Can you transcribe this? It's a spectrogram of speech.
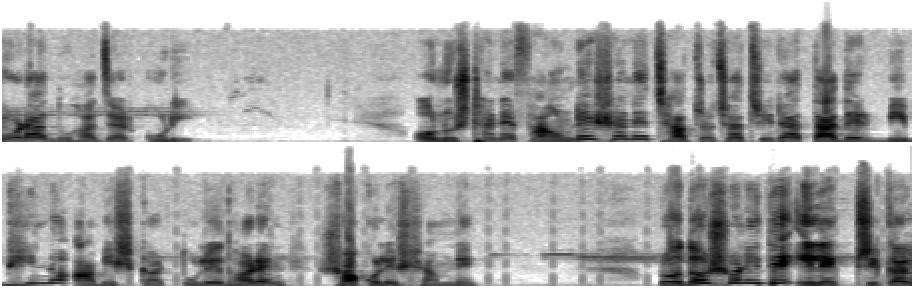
ডোরা দু হাজার কুড়ি। অনুষ্ঠানে ফাউন্ডেশনের ছাত্রছাত্রীরা তাদের বিভিন্ন আবিষ্কার তুলে ধরেন সকলের সামনে। প্রদর্শনীতে ইলেকট্রিক্যাল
